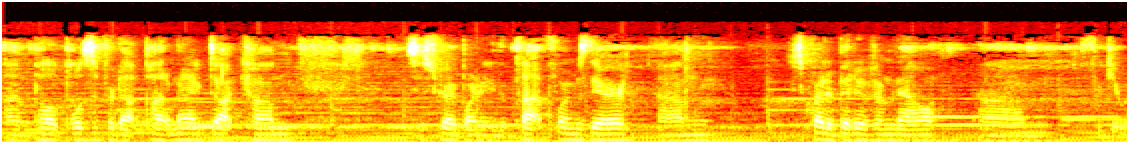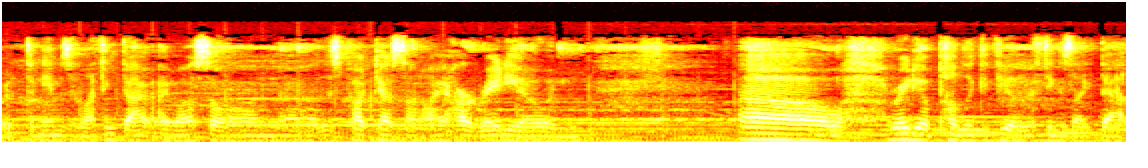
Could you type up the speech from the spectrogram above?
on paulpulsipher.podomatic.com. Subscribe on any of the platforms there. Um, there's quite a bit of them now. Um, forget what the names of them. I think I'm also on uh, this podcast on iHeartRadio and oh, Radio Public, a few other things like that.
